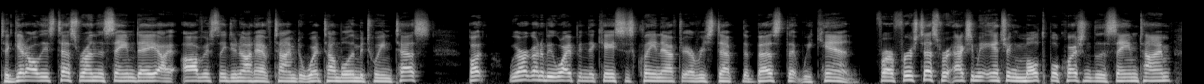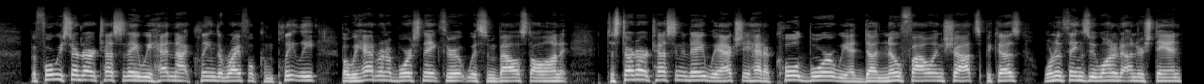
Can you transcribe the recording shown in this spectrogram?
To get all these tests run the same day, I obviously do not have time to wet tumble in between tests, but we are going to be wiping the cases clean after every step the best that we can. For our first test, we're actually answering multiple questions at the same time. Before we started our test today, we had not cleaned the rifle completely, but we had run a bore snake through it with some ballistol on it. To start our testing today, we actually had a cold bore. We had done no fouling shots because one of the things we wanted to understand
